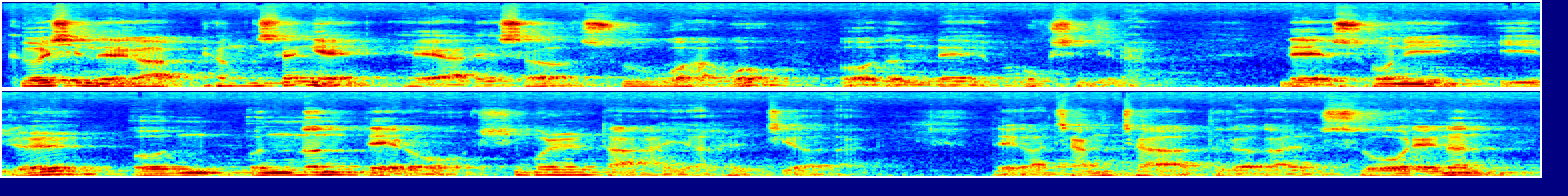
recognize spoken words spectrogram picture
그것이 내가 평생의 해 아래서 수고하고 얻은 내 몫이니라. 내 손이 이를 얻는 대로 힘을 다하여 할지어다. 내가 장차 들어갈 수월에는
